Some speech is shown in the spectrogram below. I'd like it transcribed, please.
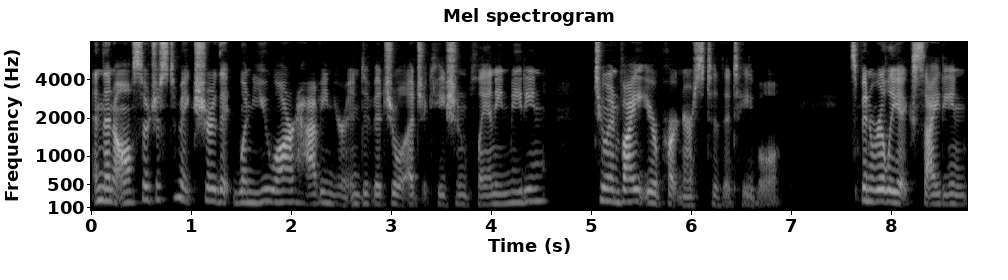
And then also just to make sure that when you are having your individual education planning meeting, to invite your partners to the table. It's been really exciting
